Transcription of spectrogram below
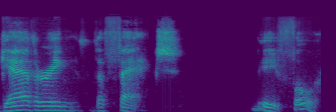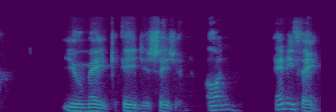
gathering the facts before you make a decision on anything.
